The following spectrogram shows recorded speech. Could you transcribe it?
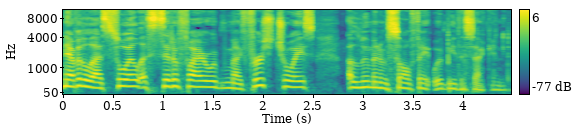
nevertheless, soil acidifier would be my first choice. Aluminum sulfate would be the second.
